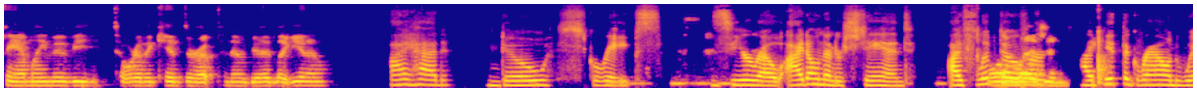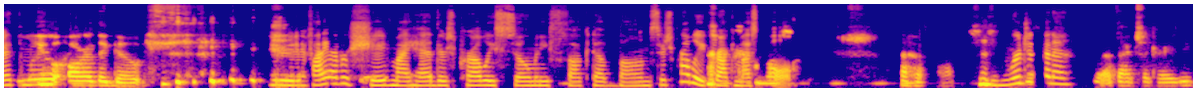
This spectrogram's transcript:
family movie to where the kids are up to no good. Like you know, I had no scrapes. Zero. I don't understand. I flipped a over. legend. I hit the ground with You are the goat. dude. If I ever shave my head, there's probably so many fucked up bumps. There's probably a crack in my skull. I hope not. We're just gonna. That's actually crazy.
